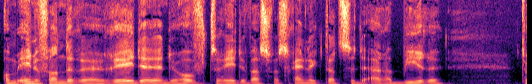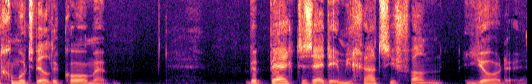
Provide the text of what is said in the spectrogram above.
om een of andere reden, de hoofdreden was waarschijnlijk... dat ze de Arabieren tegemoet wilden komen... beperkten zij de immigratie van Joden.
